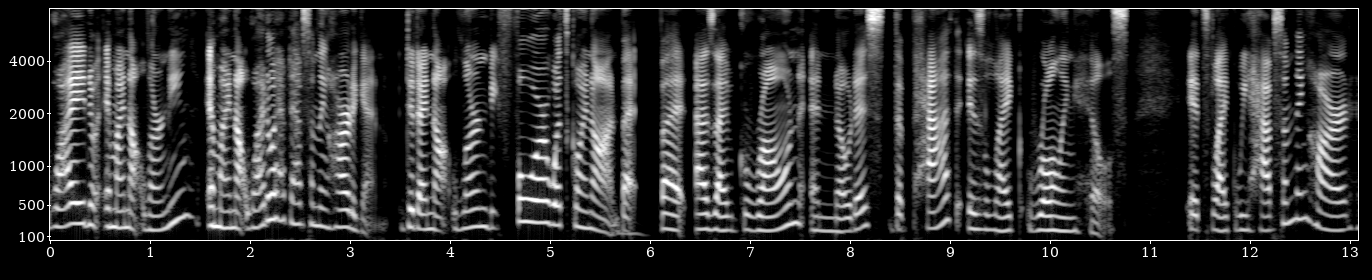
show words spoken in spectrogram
why do, am I not learning? Am I not why do I have to have something hard again? Did I not learn before? What's going on? Mm-hmm. But but as I've grown and noticed, the path is like rolling hills. It's like we have something hard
